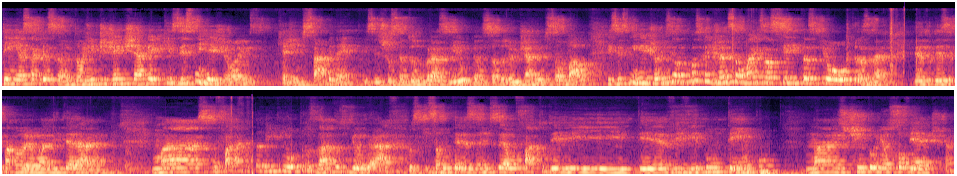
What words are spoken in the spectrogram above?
tem essa questão. Então a gente já enxerga aí que existem regiões que a gente sabe, né? Existe o centro do Brasil, pensando no Rio de Janeiro e São Paulo. Existem regiões e algumas regiões são mais aceitas que outras, né? Dentro desse panorama literário. Mas o Faraco também tem outros dados biográficos que são interessantes, é o fato dele ter vivido um tempo na extinta União Soviética.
